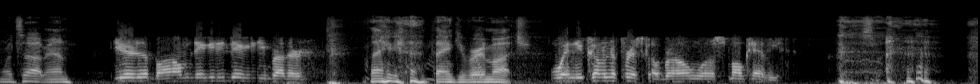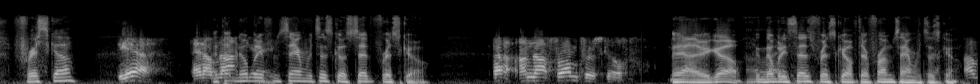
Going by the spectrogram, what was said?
What's up, man? You're the bomb diggity diggity, brother. Thank you. thank you very much. When you come to Frisco, bro, we'll smoke heavy. Frisco? Yeah, and I'm I not nobody kidding. from San Francisco said Frisco. Uh, I'm not from Frisco. Yeah, there you go. 'Cause Nobody says Frisco if they're from San Francisco. I'm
